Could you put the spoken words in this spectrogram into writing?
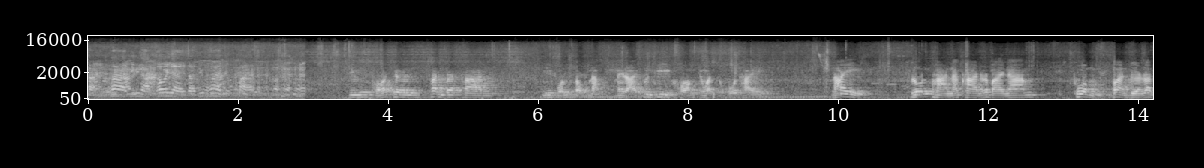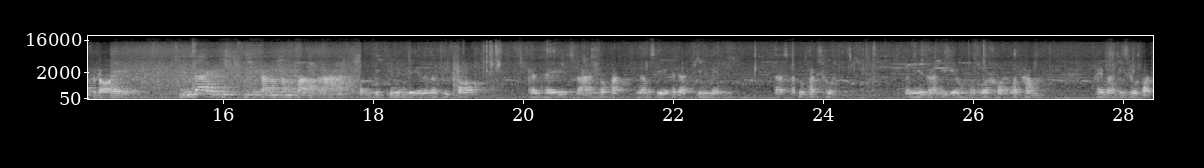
สามห้ายิ่งหนักเข้าไปใหญ่สามสิบห้าจุดแปดจึงขอเชิญท่านประธาน มีฝนตกหนักในหลายพื้นที่ของจังหวัดสุโขทัยให้ล้นผ่านอาคารระบายน้ำท่วมบ้านเรือนรัษฎรจึงได้มีกิจกรรมทำความสะอาดของบิ๊กคินเดย์แล้วก็พี่ท็อปการใช้สารบำบัดน้ำเสียขจัดกลิ่นเหม็นจากสาธุภาคส่วนวันนี้สถารที่เอ็มผมก็ขอว่าทำ ให้มากที่สุดครับ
